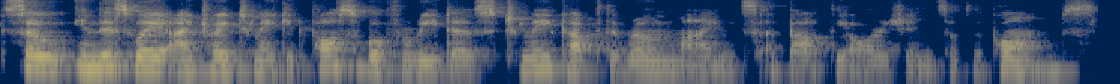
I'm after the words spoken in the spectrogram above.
So, in this way, I try to make it possible for readers to make up their own minds about the origins of the poems.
